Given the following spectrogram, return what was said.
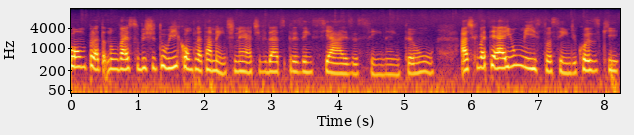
completa, não vai substituir completamente, né, atividades presenciais assim, né? Então, acho que vai ter aí um misto assim de coisas que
